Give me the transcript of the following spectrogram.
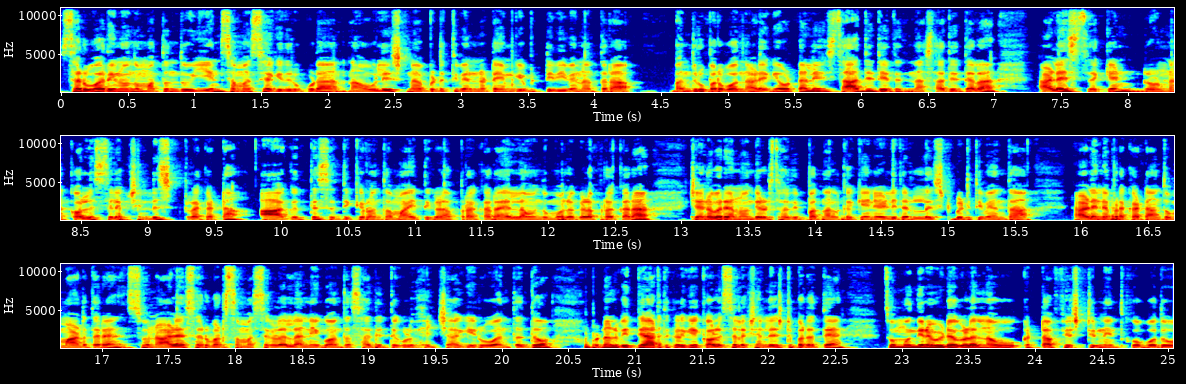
ಸರ್ವರ್ ಇನ್ನೊಂದು ಮತ್ತೊಂದು ಏನು ಸಮಸ್ಯೆ ಆಗಿದ್ರು ಕೂಡ ನಾವು ಲಿಸ್ಟ್ನ ಬಿಡ್ತೀವಿ ಅನ್ನೋ ಟೈಮ್ಗೆ ಬಿಟ್ಟಿದ್ದೀವಿ ಅನ್ನೋ ಥರ ಬಂದರೂ ಬರ್ಬೋದು ನಾಳೆಗೆ. ಒಟ್ಟಲ್ಲಿ ಸಾಧ್ಯತೆ ಇದೆ. ನಾ ಸಾಧ್ಯತೆ ಅಲ್ಲ ನಾಳೆ ಸೆಕೆಂಡ್ ರೌಂಡ್ನ ಕಾಲೇಜ್ ಸೆಲೆಕ್ಷನ್ ಲಿಸ್ಟ್ ಪ್ರಕಟ ಆಗುತ್ತೆ ಸದ್ಯಕ್ಕಿರುವಂಥ ಮಾಹಿತಿಗಳ ಪ್ರಕಾರ, ಎಲ್ಲ ಒಂದು ಮೂಲಗಳ ಪ್ರಕಾರ. ಜನವರಿ ಹನ್ನೊಂದು, ಎರಡು ಸಾವಿರದ ಇಪ್ಪತ್ನಾಲ್ಕಕ್ಕೆ ಏನು ಹೇಳಿದ್ದಾರೆ ಲಿಸ್ಟ್ ಬಿಡ್ತೀವಿ ಅಂತ ನಾಳೆನೇ ಪ್ರಕಟ ಅಂತೂ ಮಾಡ್ತಾರೆ. ಸೊ ನಾಳೆ ಸರ್ವರ್ ಸಮಸ್ಯೆಗಳೆಲ್ಲ ನೀಗುವಂಥ ಸಾಧ್ಯತೆಗಳು ಹೆಚ್ಚಾಗಿರುವಂಥದ್ದು ಒಟ್ಟಿನಲ್ಲಿ ವಿದ್ಯಾರ್ಥಿಗಳಿಗೆ ಕಾಲೇಜ್ ಸೆಲೆಕ್ಷನ್ ಲಿಸ್ಟ್ ಬರುತ್ತೆ. ಸೊ ಮುಂದಿನ ವಿಡಿಯೋಗಳಲ್ಲಿ ನಾವು ಕಟ್ ಆಫ್ ಎಷ್ಟು ನಿಂತ್ಕೋಬೋದು,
